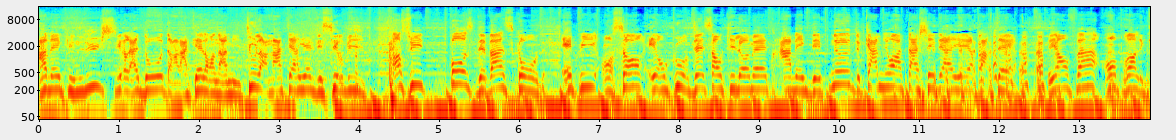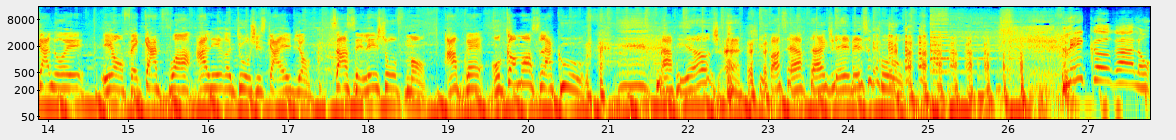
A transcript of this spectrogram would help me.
avec une luge sur la dos dans laquelle on a mis tout le matériel de survie. Ensuite, pause de 20 secondes. Et puis, on sort et on court 200 km avec des pneus de camion attachés derrière par terre. Et enfin, on prend le canoë et on fait quatre fois aller-retour jusqu'à Evian. Ça, c'est l'échauffement. Après, on commence la cour. Marie-Ange, je suis pas certain que j'ai aimé ce cours. Les chorales ont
